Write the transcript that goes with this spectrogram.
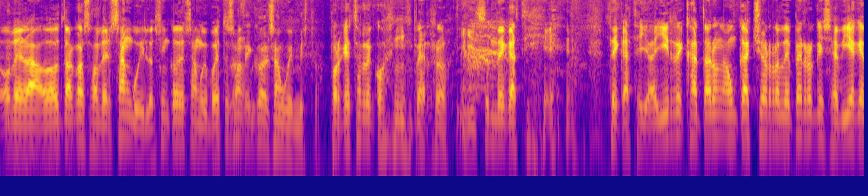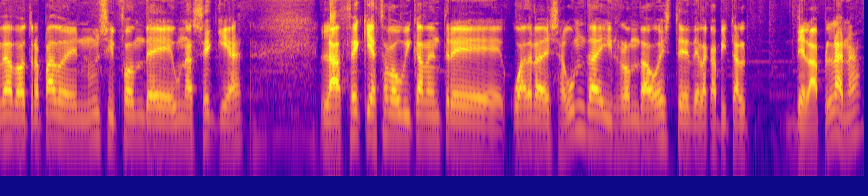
o de la o otra cosa del sándwich, los cinco del sándwich. Pues estos Los son cinco del sándwich mixto. porque estos recogen un perro y son de de Castelló. Allí rescataron a un cachorro de perro que se había quedado atrapado en un sifón de una sequía. La acequia estaba ubicada entre Cuadra de Segunda y Ronda Oeste de la capital de La Plana.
